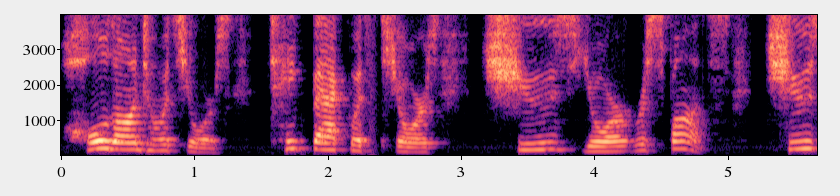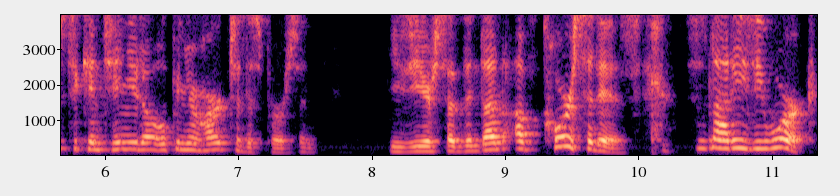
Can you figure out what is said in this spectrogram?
Hold on to what's yours. Take back what's yours. Choose your response. Choose to continue to open your heart to this person. Easier said than done. Of course it is. This is not easy work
